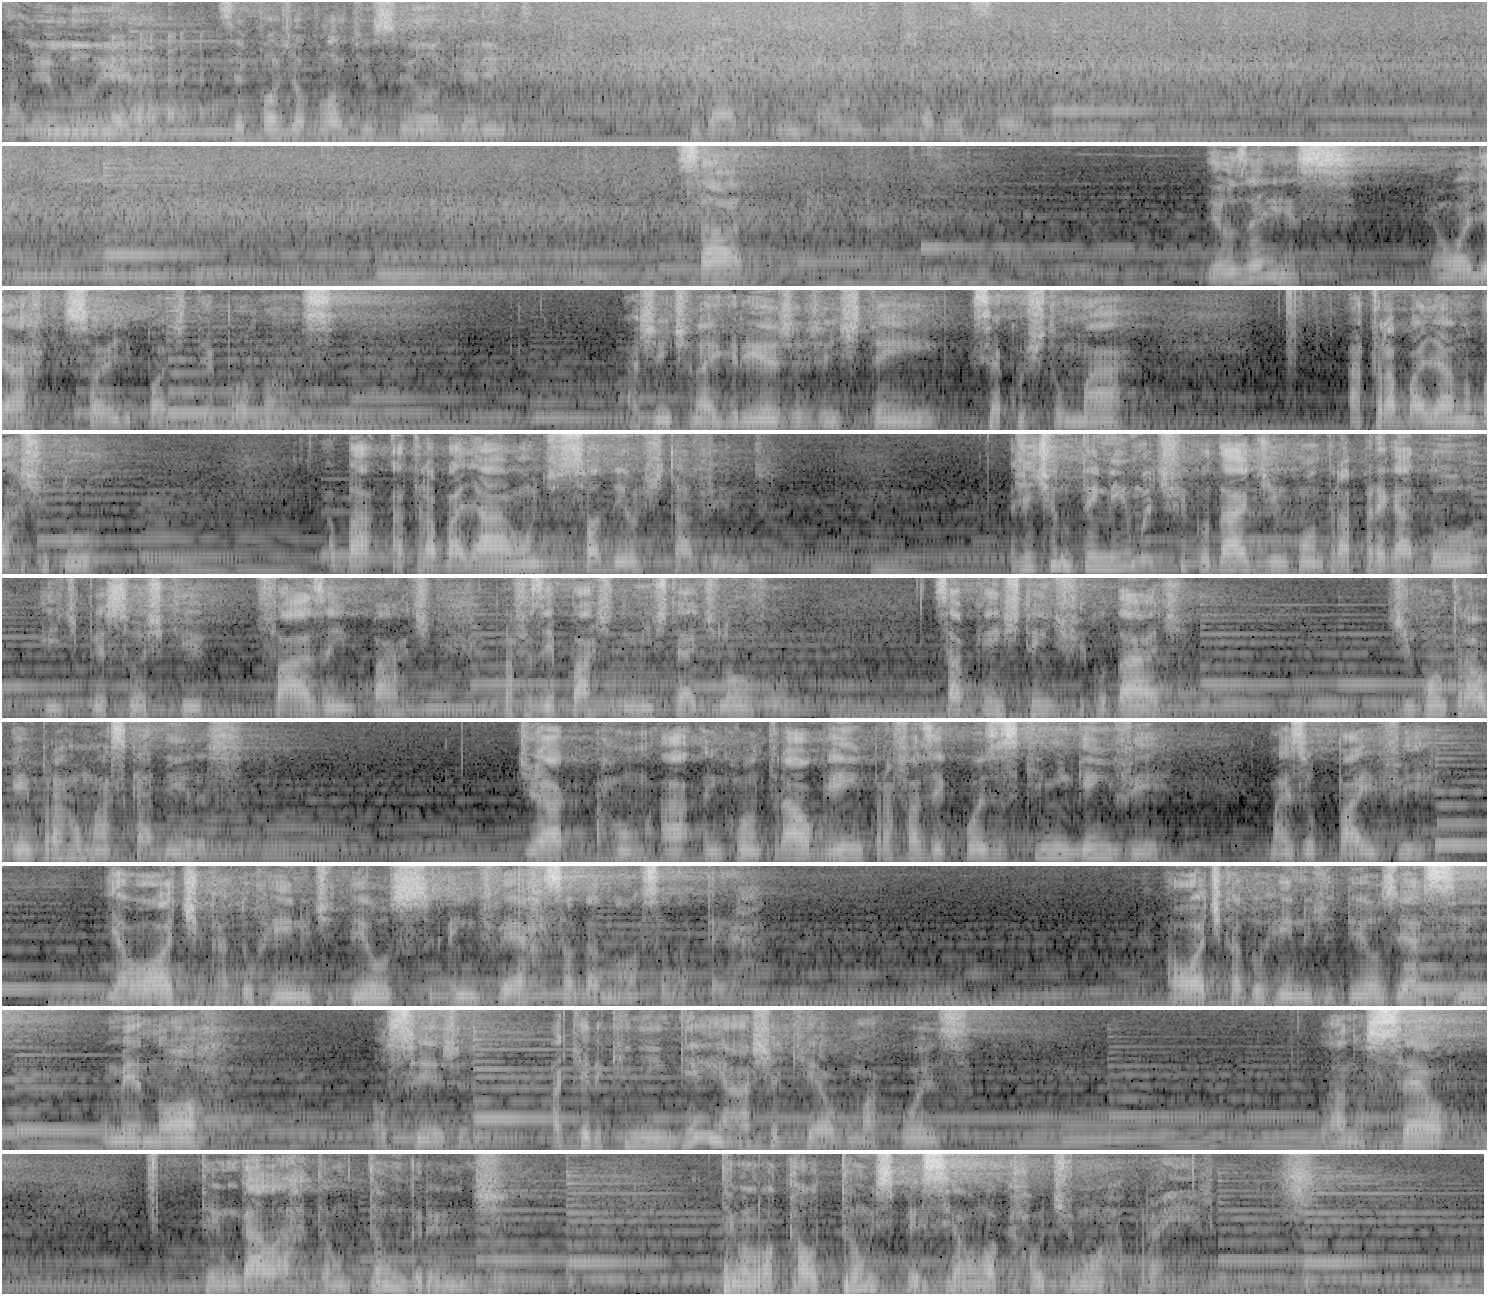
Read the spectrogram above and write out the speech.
Aleluia. Você pode aplaudir o Senhor, querido? Obrigado, filho. Saúde, Deus te abençoe. Sabe, Deus é esse. É um olhar que só Ele pode ter por nós. A gente na igreja, a gente tem que se acostumar a trabalhar no bastidor a, trabalhar onde só Deus está vendo. A gente não tem nenhuma dificuldade de encontrar pregador e de pessoas que fazem parte, para fazer parte do ministério de louvor. Sabe o que a gente tem dificuldade? De encontrar alguém para arrumar as cadeiras. De arrumar, encontrar alguém para fazer coisas que ninguém vê, mas o Pai vê. E a ótica do reino de Deus é inversa da nossa da terra. A ótica do reino de Deus é assim: o menor ou seja, aquele que ninguém acha que é alguma coisa, lá no céu, tem um galardão tão grande, tem um local tão especial, um local de honra para ele.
